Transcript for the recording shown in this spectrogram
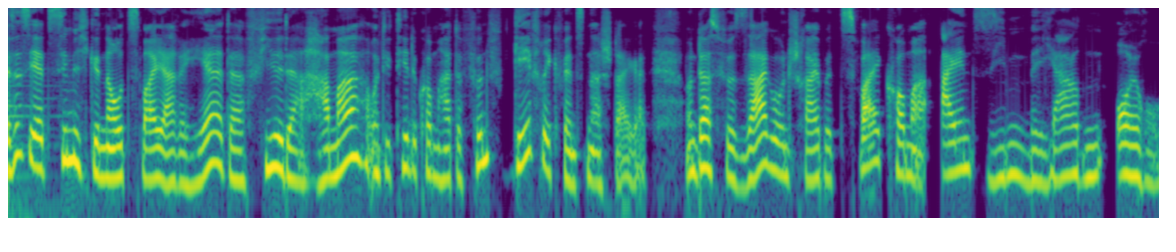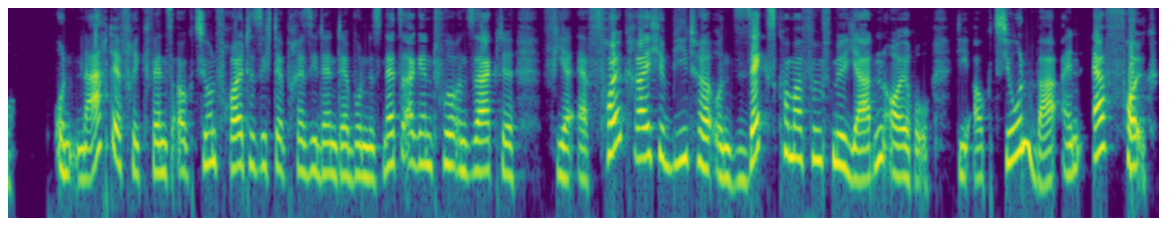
Es ist jetzt ziemlich genau zwei Jahre her, da fiel der Hammer und die Telekom hatte 5G-Frequenzen ersteigert. Und das für sage und schreibe 2,17 Milliarden Euro. Und nach der Frequenzauktion freute sich der Präsident der Bundesnetzagentur und sagte, vier erfolgreiche Bieter und 6,5 Milliarden Euro. Die Auktion war ein Erfolg.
